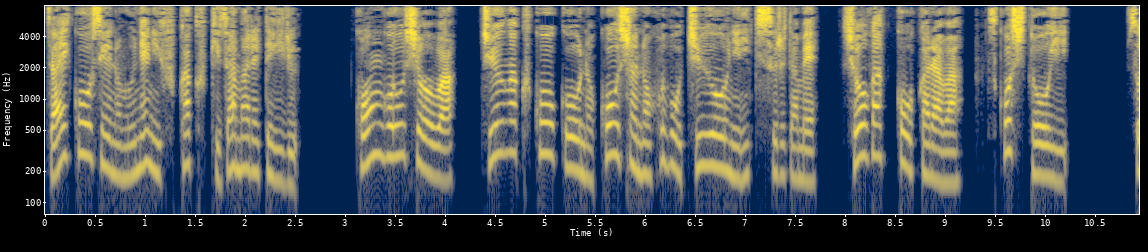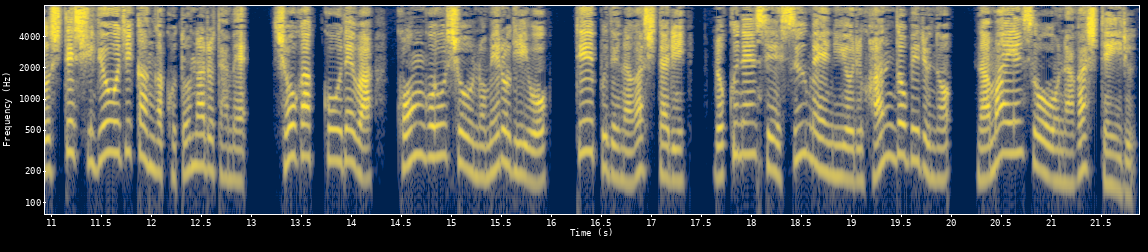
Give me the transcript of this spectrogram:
在校生の胸に深く刻まれている。金剛省は中学高校の校舎のほぼ中央に位置するため、小学校からは少し遠い。そして修行時間が異なるため、小学校では金剛省のメロディーをテープで流したり、6年生数名によるハンドベルの生演奏を流している。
